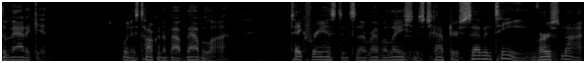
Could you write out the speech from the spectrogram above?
the Vatican when it's talking about Babylon. Take, for instance, uh, Revelations chapter 17, verse 9.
